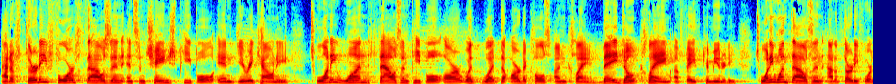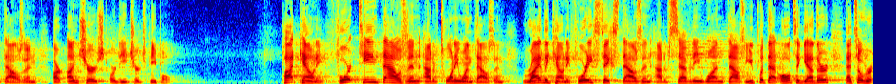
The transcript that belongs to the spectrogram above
out of 34,000 and some change people in Geary County, 21,000 people are what, what the articles unclaim. They don't claim a faith community. 21,000 out of 34,000 are unchurched or dechurched people. Pott County, 14,000 out of 21,000. Riley County, 46,000 out of 71,000. You put that all together, that's over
